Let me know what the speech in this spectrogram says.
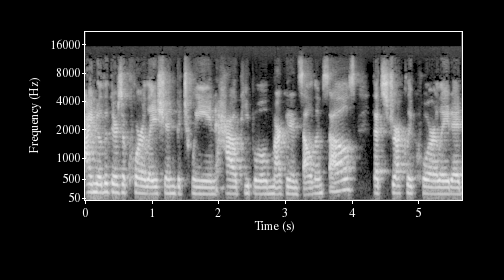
I know that there's a correlation between how people market and sell themselves that's directly correlated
